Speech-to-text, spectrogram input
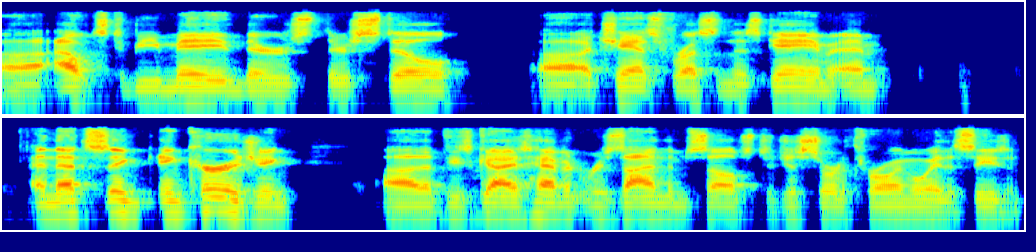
uh, outs to be made, there's there's still uh, a chance for us in this game, and and that's encouraging uh, that these guys haven't resigned themselves to just sort of throwing away the season.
